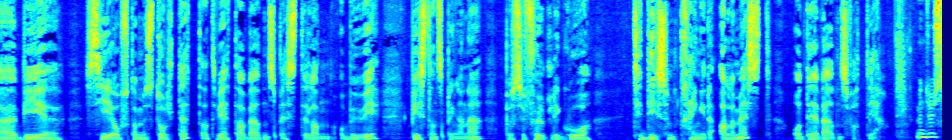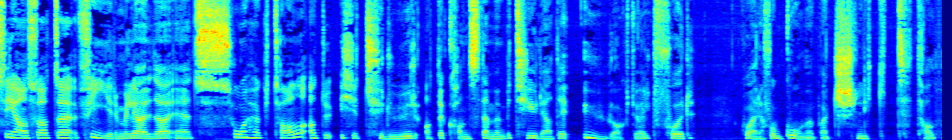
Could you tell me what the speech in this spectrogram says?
Eh, vi sier ofte med stolthet at vi er et av verdens beste land å bo i. Bistandspengene bør selvfølgelig gå til de som trenger det aller mest, og det er verdens fattige. Men du sier altså at eh, fire milliarder er et så høyt tall at du ikke tror at det kan stemme. Betyr det at det er uaktuelt for KrF å gå med på et slikt tall?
